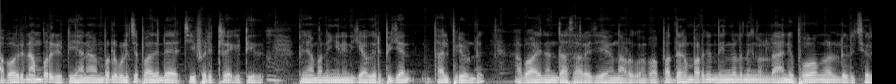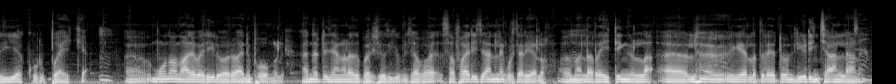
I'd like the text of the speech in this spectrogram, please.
അപ്പോൾ ഒരു നമ്പർ കിട്ടി. ഞാൻ നമ്പറിൽ വിളിച്ചപ്പോൾ അതിന്റെ ചീഫ് എഡിറ്ററെ കിട്ടിയത്. അപ്പോൾ ഞാൻ പറഞ്ഞു ഇങ്ങനെ എനിക്ക് അവതരിപ്പിക്കാൻ താല്പര്യമുണ്ട്. അപ്പോൾ അതിനെന്താ സാറേ ചെയ്യാൻ നടക്കും അപ്പോൾ അദ്ദേഹം പറഞ്ഞു നിങ്ങൾ നിങ്ങളുടെ അനുഭവങ്ങളുടെ ഒരു ചെറിയ കുറിപ്പ് അയക്കാം മൂന്നോ നാലോ വരിയിൽ ഓരോ അനുഭവങ്ങൾ. എന്നിട്ട് ഞങ്ങളത് പരിശോധിക്കും. സഫ- സഫാരി ചാനലിനെ കുറിച്ച് അറിയാലോ അത് നല്ല റേറ്റിംഗ് ഉള്ള കേരളത്തിലെ ഏറ്റവും ലീഡിങ് ചാനലാണ്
